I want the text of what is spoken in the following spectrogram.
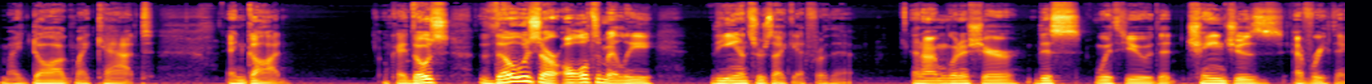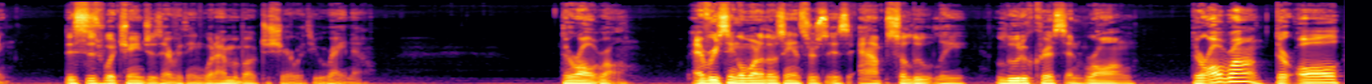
my dog, my cat, and God. Okay, those those are ultimately the answers I get for that. And I'm going to share this with you that changes everything. This is what changes everything, what I'm about to share with you right now. They're all wrong. Every single one of those answers is absolutely ludicrous and wrong. They're all wrong. They're all,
